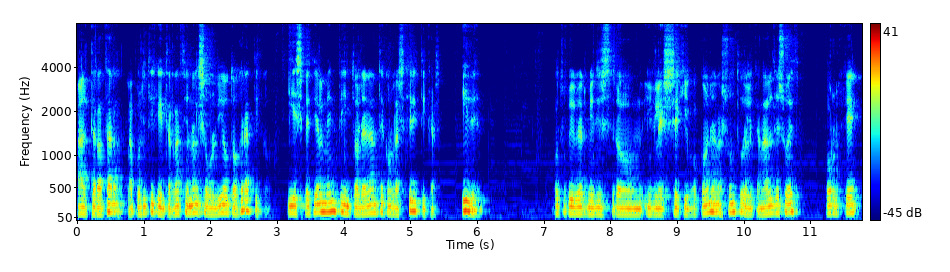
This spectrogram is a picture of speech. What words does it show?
al tratar la política internacional se volvió autocrático y especialmente intolerante con las críticas. Iden, otro primer ministro inglés, se equivocó en el asunto del canal de Suez porque,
